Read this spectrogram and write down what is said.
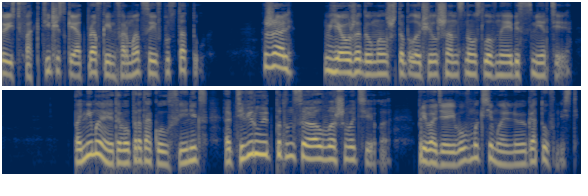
То есть фактически отправка информации в пустоту. Жаль. Я уже думал, что получил шанс на условное бессмертие. Помимо этого, протокол «Феникс» активирует потенциал вашего тела — приводя его в максимальную готовность,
